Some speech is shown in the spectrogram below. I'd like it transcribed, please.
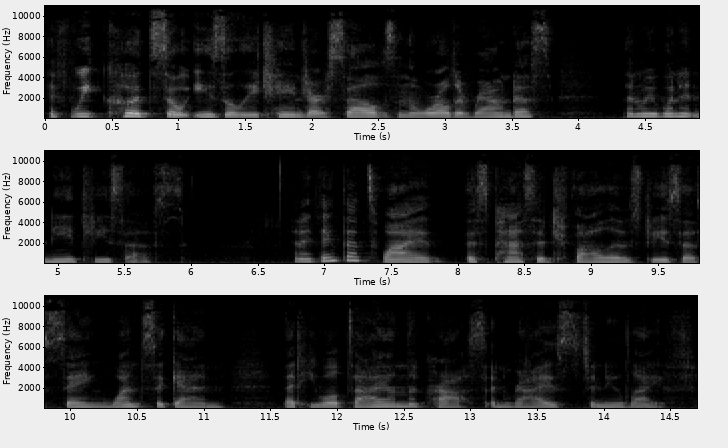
If we could so easily change ourselves and the world around us, then we wouldn't need Jesus. And I think that's why this passage follows Jesus saying once again that he will die on the cross and rise to new life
